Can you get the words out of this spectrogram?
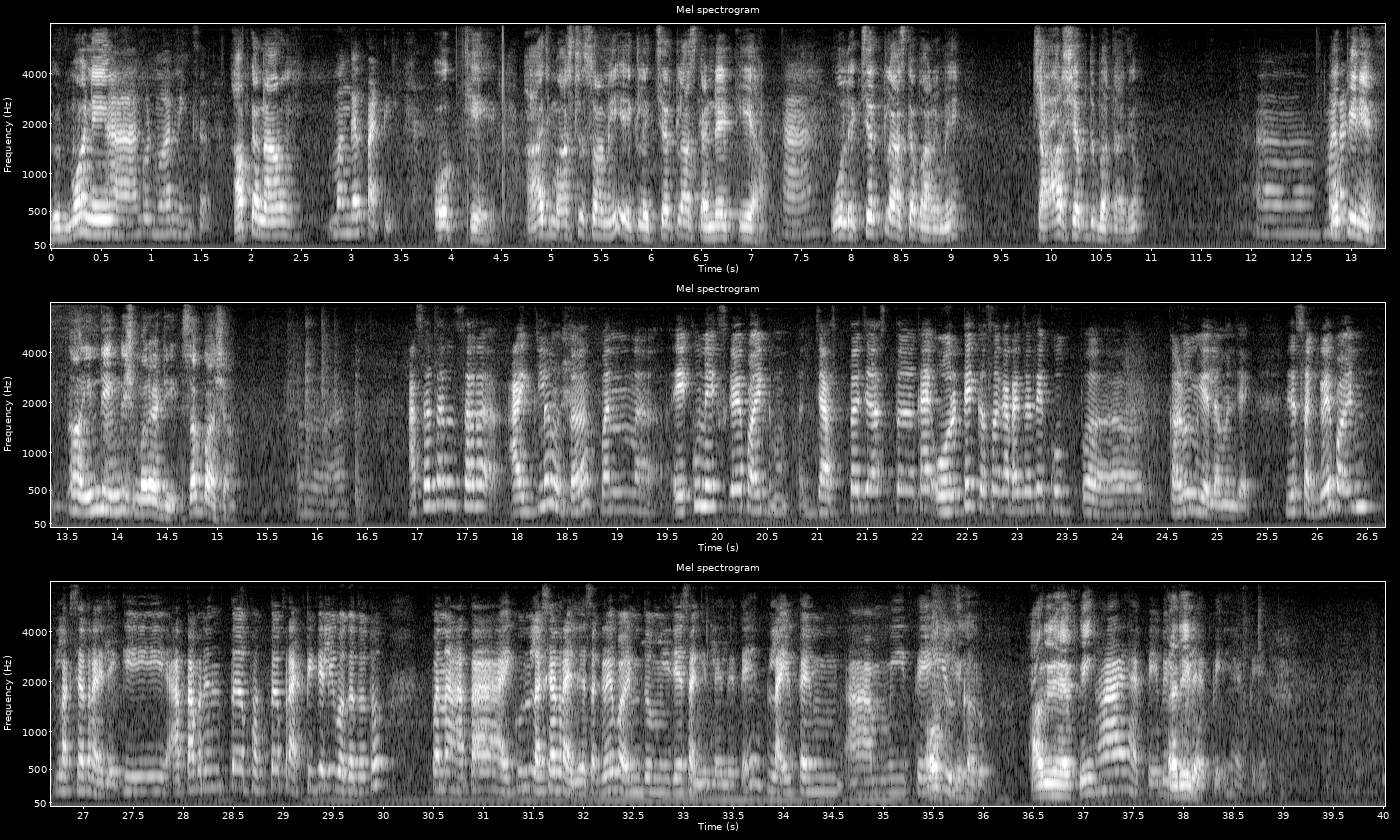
Good morning good morning sir आपका नाम? Mangal Patil. Okay आज मास्टर स्वामी एक लेक्चर क्लास कंडक्ट किया। हाँ। वो लेक्चर क्लास के बारे में चार शब्द बता दो। ओपिनियन हाँ हिंदी इंग्लिश मराठी सब भाषा। असं तर सर ऐकलं होतं पण एकूण एक सगळे पॉईंट जास्त जास्त काय ओव्हरटेक कसं करायचं ते खूप कळून गेलं म्हणजे. म्हणजे सगळे पॉईंट लक्षात राहिले की आतापर्यंत फक्त प्रॅक्टिकली बघत होतो पण आता ऐकून लक्षात राहिले सगळे पॉईंट तुम्ही जे सांगितलेले ते. लाईफ टाईम आम्ही ते यूज करू. Are you happy hi happy बिलकुल. Happy happy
